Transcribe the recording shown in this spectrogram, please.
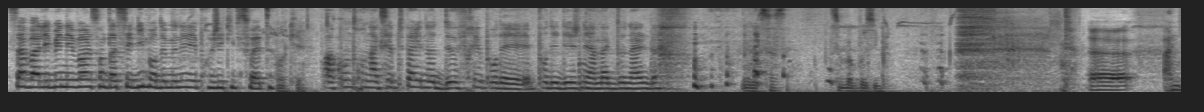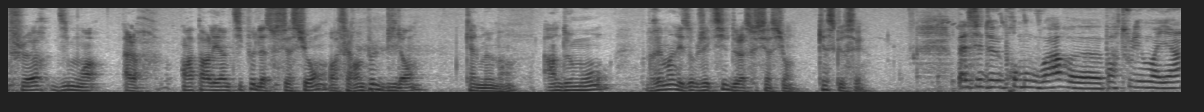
ça va. Les bénévoles sont assez libres de mener les projets qu'ils souhaitent. Par contre, on n'accepte pas les notes de frais pour des, pour des déjeuners à McDonald's. oui, ça, c'est pas possible. Euh, Anne Fleur, dis-moi. Alors, on va parler un petit peu de l'association. On va faire un peu le bilan, calmement. En deux mots, vraiment les objectifs de l'association. Qu'est-ce que c'est? Bah, c'est de promouvoir euh, par tous les moyens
